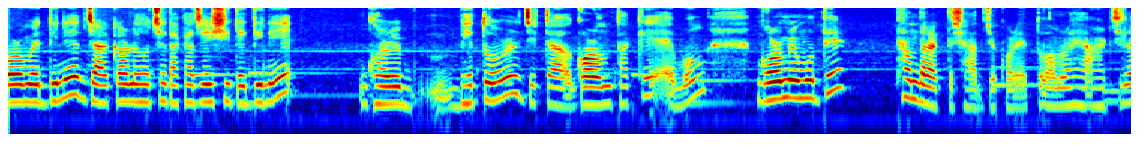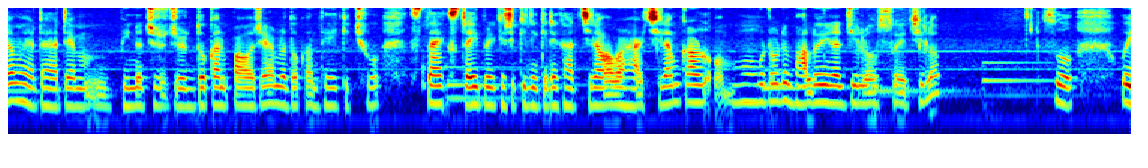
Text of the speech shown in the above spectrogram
গরমের দিনে, যার কারণে হচ্ছে দেখা যায় শীতের দিনে ঘরের ভেতর যেটা গরম থাকে এবং গরমের মধ্যে ঠান্ডা রাখতে সাহায্য করে। তো আমরা হাঁটছিলাম, হেঁটে হাঁটে ভিন্ন ছোটো ছোটো দোকান পাওয়া যায়। আমরা দোকান থেকে কিছু স্ন্যাক্স টাইপের কিছু কিনে কিনে খাচ্ছিলাম, আবার হাঁটছিলাম। কারণ মোটামুটি ভালো এনার্জি লস হয়েছিল। সো ওই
